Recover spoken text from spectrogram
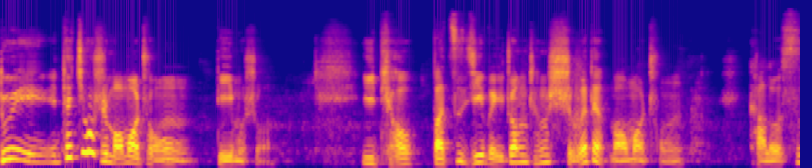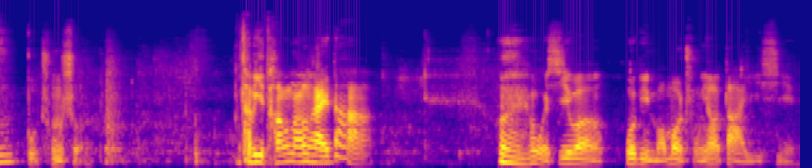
对，它就是毛毛虫。”蒂姆说，“一条把自己伪装成蛇的毛毛虫。”卡洛斯补充说。它比螳螂还大，哎，我希望我比毛毛虫要大一些。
